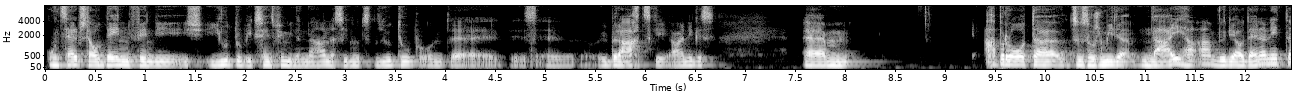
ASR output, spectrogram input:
und selbst auch dann, finde ich, ist YouTube, ich sehe es bei meiner Nana, sie nutzen YouTube und äh, ist, äh, über 80, einiges. Ähm, abraten zu Social Media, nein, würde ich auch denen nicht.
